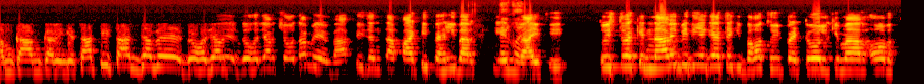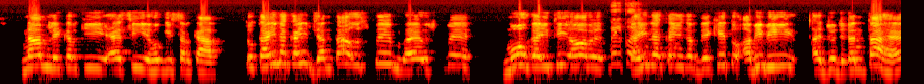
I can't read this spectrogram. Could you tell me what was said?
हम काम करेंगे। साथ ही साथ जब 2000 2014 में भारतीय जनता पार्टी पहली बार केंद्र में आई थी तो इस तरह के नारे भी दिए गए थे कि बहुत हुई पेट्रोल की मार और नाम लेकर की ऐसी होगी सरकार। तो कहीं ना कहीं जनता उस पे उसपे मोह गई थी और कहीं ना कहीं अगर देखें तो अभी भी जो जनता है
